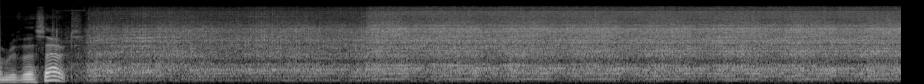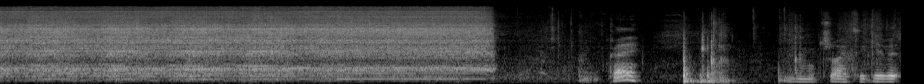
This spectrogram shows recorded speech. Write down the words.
Now reverse out. Okay, and we'll try to give it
